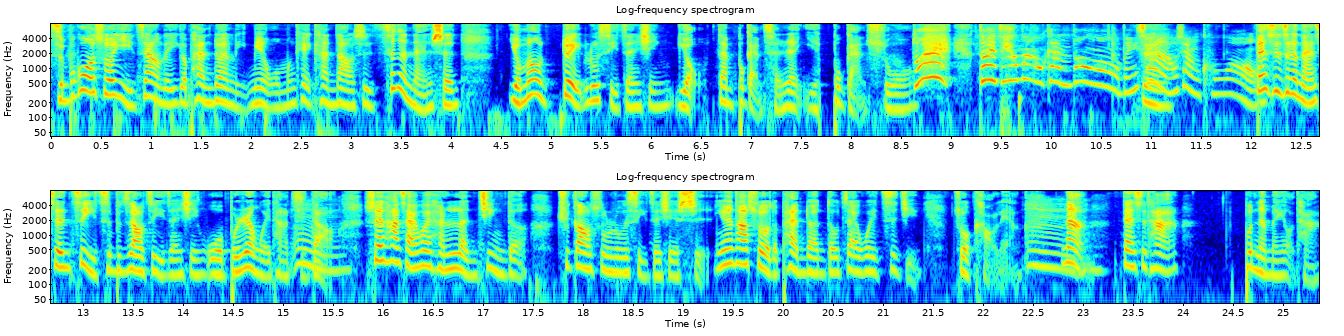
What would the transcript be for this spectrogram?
只不过说以这样的一个判断里面，我们可以看到是这个男生。有没有对 Lucy 真心？有，但不敢承认，也不敢说。对对，天哪，好感动哦！等一下，好想哭哦。但是这个男生自己知不知道自己真心？我不认为他知道，嗯、所以他才会很冷静的去告诉 Lucy 这些事，因为他所有的判断都在为自己做考量。嗯，那但是他不能没有他。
